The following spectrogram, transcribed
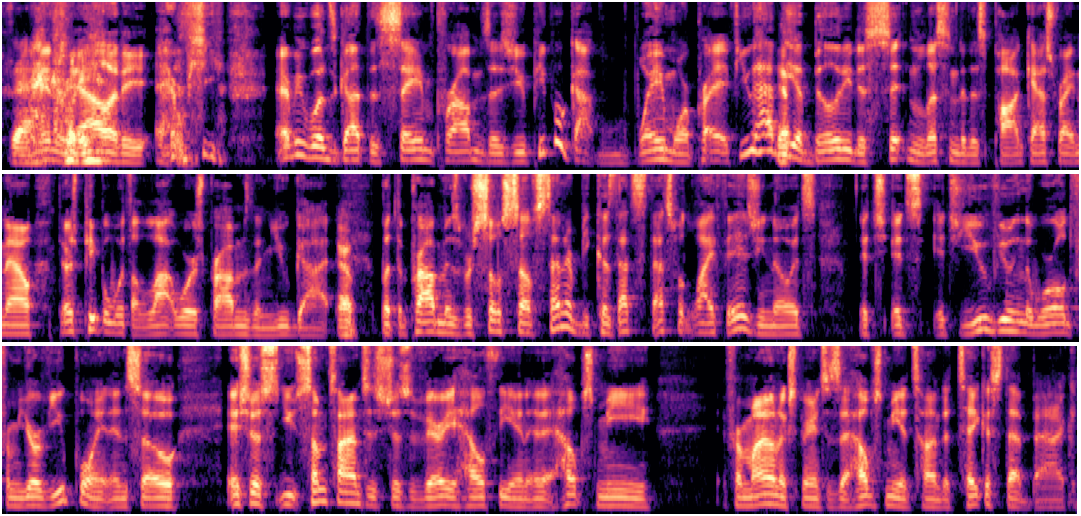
exactly. in reality, every everyone's got the same problems as you. People got way more. Pro- if you have yep. the ability to sit and listen to this podcast right now, there's people with a lot worse problems than you got. Yep. But the problem is we're so self centered because that's that's what life is. You know, it's it's it's it's you viewing the world from your viewpoint, and so it's just you. Sometimes it's just very healthy, and, and it helps me. From my own experiences, it helps me a ton to take a step back,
